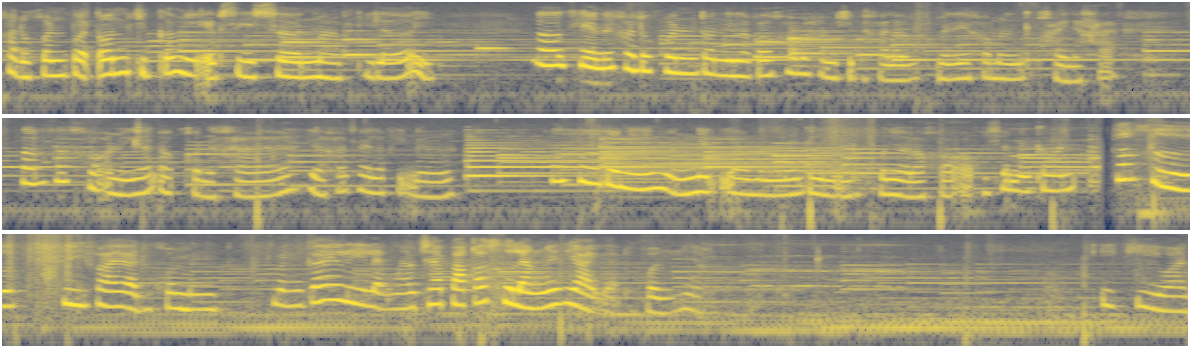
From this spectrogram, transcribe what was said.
ค่ะทุกคนเปิดต้นคลิปก็มี FC เชิญมาพอดีเลย โอเคนะคะทุกคนตอนนี้เราก็เข้ามาทำคลิปนะคะเราไม่ได้เข้ามาเล่นกับใครนะคะก็ก็ขออนุญาตออกก่อนนะคะอย่าเข้าใจเราผิดนะก็คือตอนนี้เหมือนเน็ตเรามันไม่ดีนะทุกคนเดี๋ยวเราขอออกไปเชื่อมมันก่อนก็คือฟรีไฟอะทุกคนมันมันใกล้รีแลกซ์แล้วใช่ปะก็คือแรงไม่ใหญ่อะทุกคนเนี่ยอีกกี่วัน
